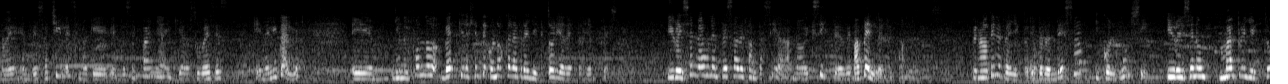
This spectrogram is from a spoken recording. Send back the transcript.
no es Endesa Chile, sino que Endesa España y que a su vez es en el Italia. Eh, y en el fondo ver que la gente conozca la trayectoria de estas empresas. Y Raizen no es una empresa de fantasía, no existe, de papel en el fondo. pero no tiene trayectoria. Pero Endesa y Colbún sí. Hidroiceno un mal proyecto,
